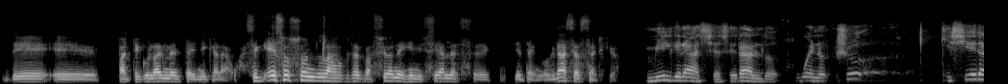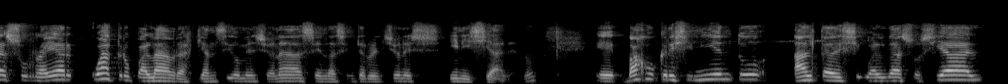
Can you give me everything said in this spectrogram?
de, eh, particularmente de Nicaragua. Así esas son las observaciones iniciales eh, que tengo. Gracias, Sergio. Mil gracias, Heraldo. Bueno, yo quisiera subrayar cuatro palabras que han sido mencionadas en las intervenciones iniciales. Eh, bajo crecimiento, alta desigualdad social,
